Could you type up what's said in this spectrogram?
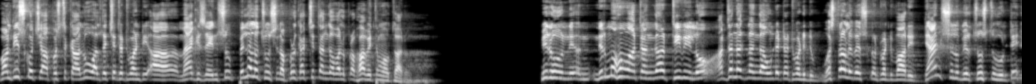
వాళ్ళు తీసుకొచ్చే ఆ పుస్తకాలు వాళ్ళు తెచ్చేటటువంటి ఆ మ్యాగజైన్స్ పిల్లలు చూసినప్పుడు ఖచ్చితంగా వాళ్ళు ప్రభావితం అవుతారు. మీరు ని- నిర్మోహమాటంగా టీవీలో అర్ధనగ్నంగా ఉండేటటువంటి వస్త్రాలు వేసుకున్నటువంటి వారి డ్యాన్సులు మీరు చూస్తూ ఉంటే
